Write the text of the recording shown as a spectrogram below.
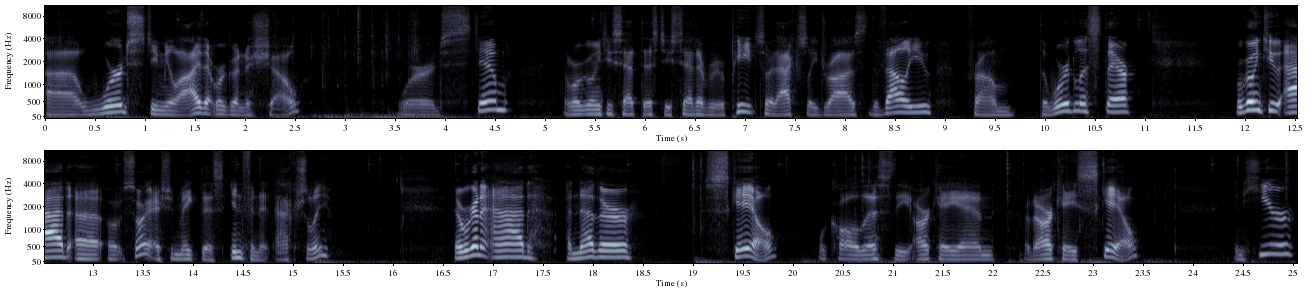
uh, word stimuli that we're going to show. Word stim. And we're going to set this to set every repeat so it actually draws the value from the word list there. We're going to add, uh, oh, sorry, I should make this infinite actually. Now we're going to add another scale. We'll call this the RKN or the RK scale. And here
